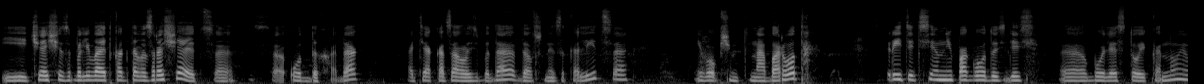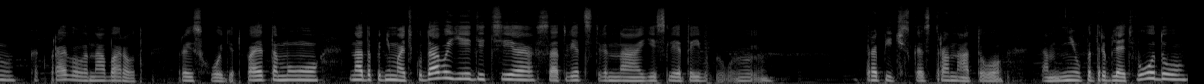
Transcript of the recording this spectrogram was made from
И чаще заболевает, когда возвращаются с отдыха, да, хотя, казалось бы, да, должны закалиться. И, в общем-то, наоборот, встретить всю непогоду здесь э, более стойко. Ну и, как правило, наоборот происходит. Поэтому надо понимать, куда вы едете. Соответственно, если это э, тропическая страна, то там не употреблять воду,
